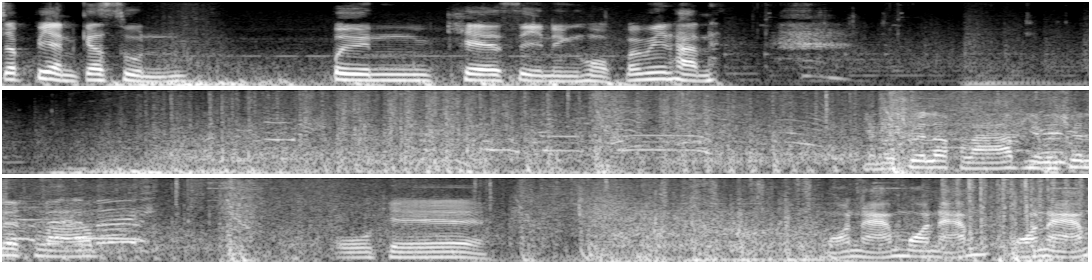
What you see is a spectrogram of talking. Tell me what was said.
จะเปลี่ยนกระสุน ปืน K416 ไม่ไม่ทันยังมาช่วยแล้วครับยังมาช่วยแล้วครับ โอเค หมอหนามหมอหนามหมอหนาม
